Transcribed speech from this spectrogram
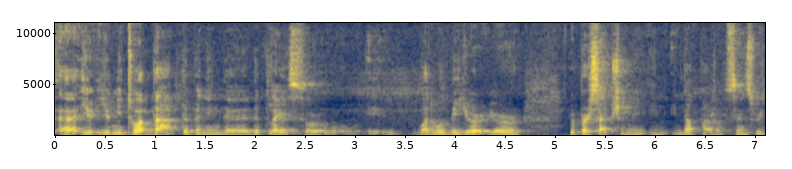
uh, you, you need to adapt depending the, the place or what will be your, your, your perception in, in, in that part of sensory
